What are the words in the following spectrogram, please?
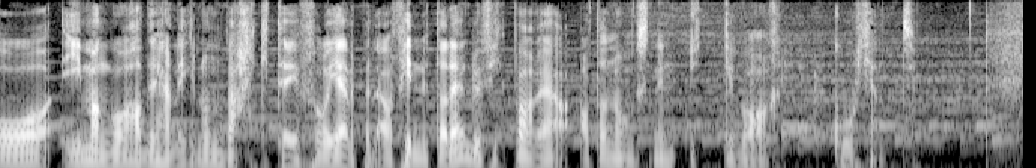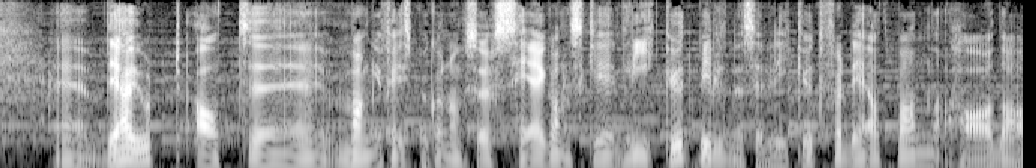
og i mange år hadde de heller ikke noen verktøy for å hjelpe deg å finne ut av det. Du fikk bare at annonsen din ikke var godkjent. Uh, det har gjort at mange Facebook-annonser ser ganske like ut. Bildene ser like ut fordi at man har da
